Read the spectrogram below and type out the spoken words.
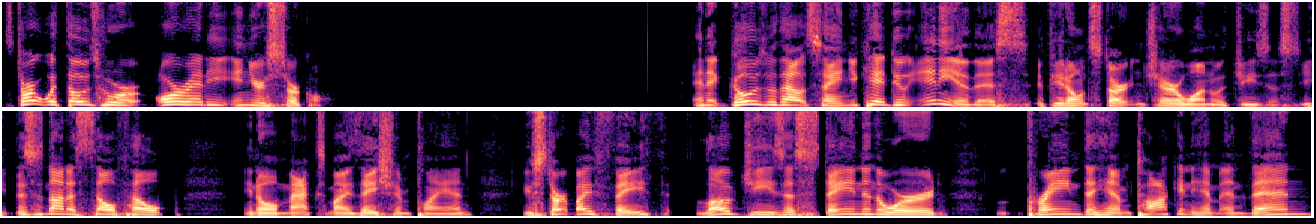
Start with those who are already in your circle. And it goes without saying, you can't do any of this if you don't start in chair one with Jesus. This is not a self help, you know, maximization plan. You start by faith, love Jesus, staying in the Word, praying to Him, talking to Him, and then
